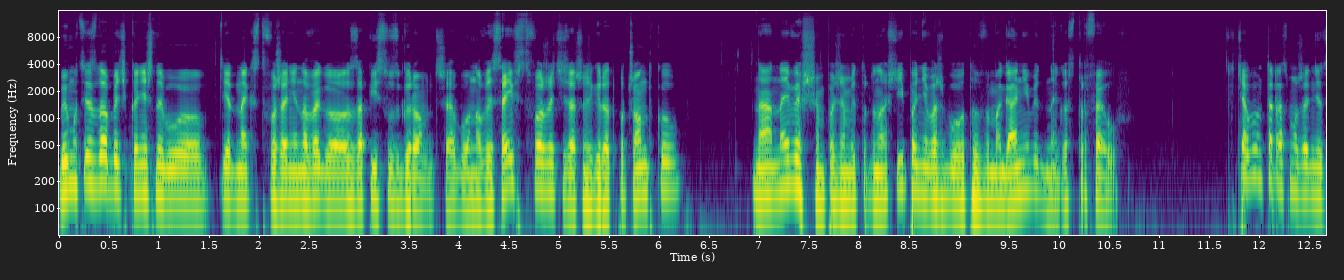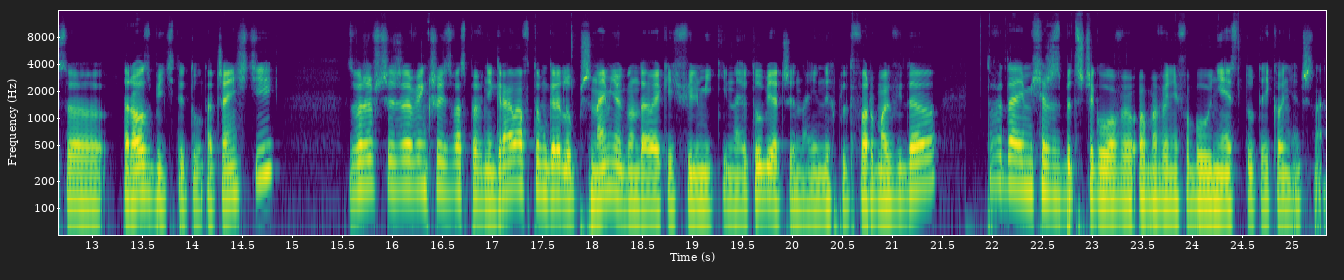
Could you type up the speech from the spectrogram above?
By móc je zdobyć, konieczne było jednak stworzenie nowego zapisu z grom. Trzeba było nowy save stworzyć i zacząć grę od początku na najwyższym poziomie trudności, ponieważ było to wymaganie jednego z trofeów. Chciałbym teraz może nieco rozbić tytuł na części, zważywszy, że większość z Was pewnie grała w tą grę lub przynajmniej oglądała jakieś filmiki na YouTubie czy na innych platformach wideo, to wydaje mi się, że zbyt szczegółowe omawianie fabuły nie jest tutaj konieczne.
